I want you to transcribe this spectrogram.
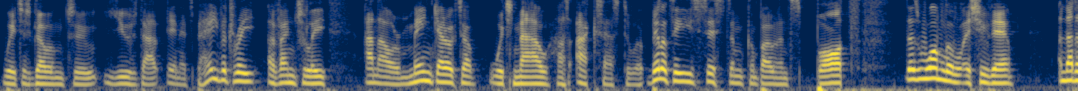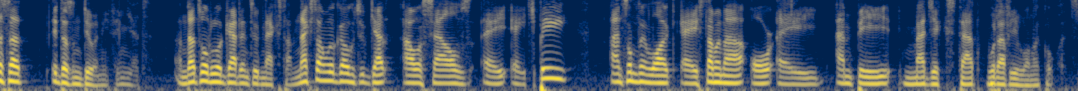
which is going to use that in its behavior tree eventually, and our main character, which now has access to abilities, system components, but there's one little issue there, and that is that it doesn't do anything yet. And that's what we'll get into next time. Next time we're going to get ourselves a HP and something like a stamina or a MP, magic stat, whatever you want to call it.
